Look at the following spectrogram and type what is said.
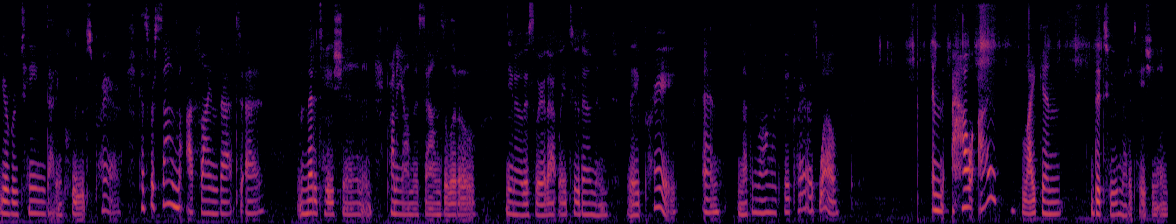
your routine that includes prayer. Because for some, I find that uh, meditation and pranayama sounds a little, you know, this way or that way to them, and they pray. And nothing wrong with good prayer as well. And how I've liken the two, meditation and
